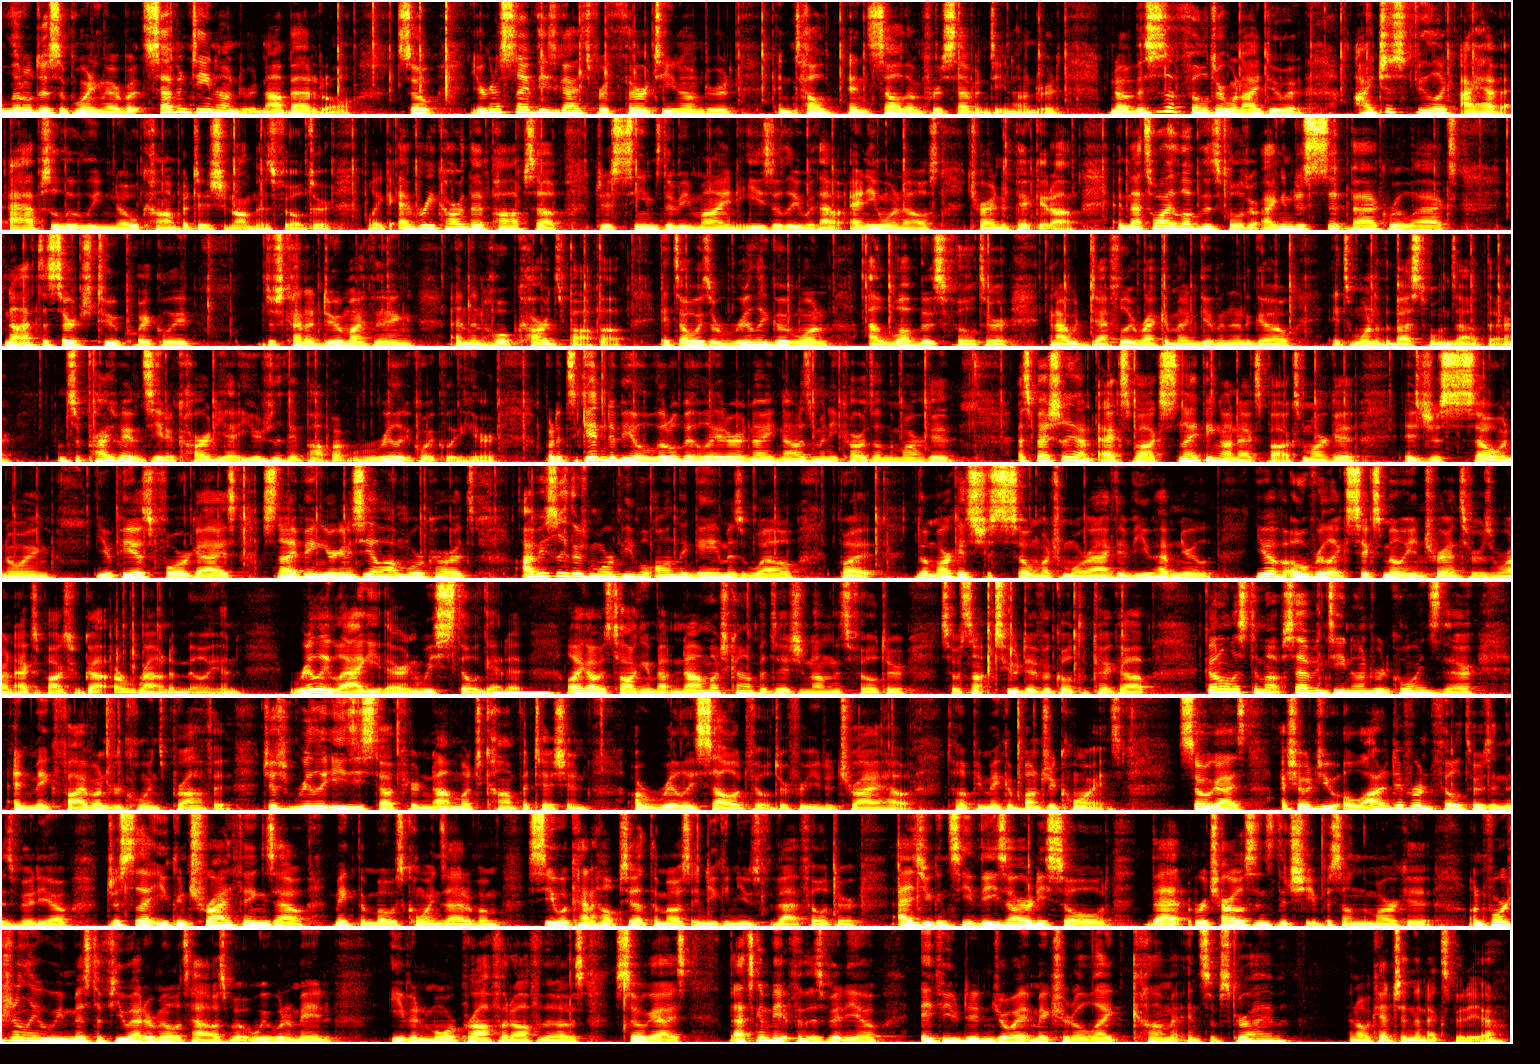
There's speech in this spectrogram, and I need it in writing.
a little disappointing there, but 1700, not bad at all. So you're gonna snipe these guys for 1300 and tell and sell them for 1700. No, this is a filter when I do it, I just feel like I have absolutely no competition on this filter. Like every card that pops up just seems to be mine easily without anyone else trying to pick it up. And that's why I love this filter. I can just sit back, relax, not have to search too quickly just kind of do my thing and then hope cards pop up. It's always a really good one. I love this filter and I would definitely recommend giving it a go. It's one of the best ones out there. I'm surprised we haven't seen a card yet. Usually they pop up really quickly here, but it's getting to be a little bit later at night. Not as many cards on the market, especially on Xbox. Sniping on Xbox market is just so annoying. UPS 4 guys, sniping, you're going to see a lot more cards. Obviously, there's more people on the game as well, but the market's just so much more active. You have nearly you have over like 6 million transfers We're on Xbox we've got around a million. really laggy there and we still get it. Like I was talking about, not much competition on this filter, so it's not too difficult to pick up. Gonna list them up 1700 coins there and make 500 coins profit. Just really easy stuff here, not much competition. A really solid filter for you to try out to help you make a bunch of coins. So guys, I showed you a lot of different filters in this video just so that you can try things out, make the most coins out of them, see what kind of helps you out the most, and you can use that filter. As you can see, these already sold. That Richarlison's the cheapest on the market. Unfortunately, we missed a few Eder Militaos, but we would have made even more profit off of those. So guys, that's going to be it for this video. If you did enjoy it, make sure to like, comment, and subscribe, and I'll catch you in the next video.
